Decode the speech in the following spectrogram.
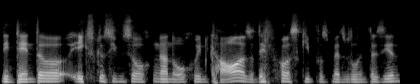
Nintendo-exklusiven Sachen auch nachholen kann, also dem, was gibt, was mich bisschen interessieren.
